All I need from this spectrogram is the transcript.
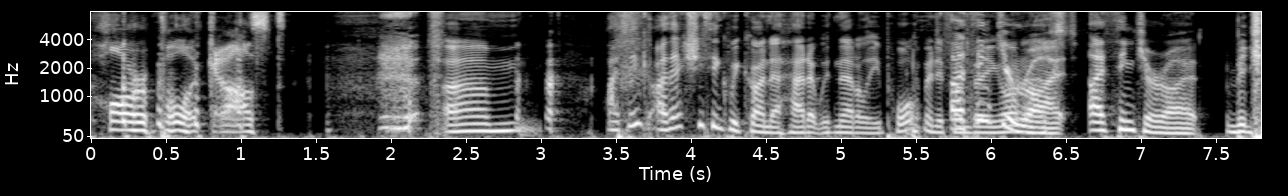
horrible a cast. um, I think I actually think we kind of had it with Natalie Portman. If I'm I'm think being you're right. I think you're right because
